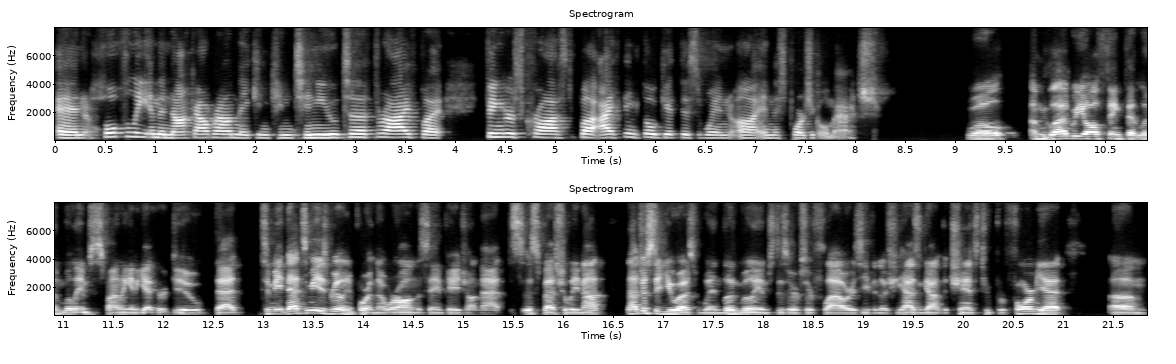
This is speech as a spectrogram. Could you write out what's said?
And hopefully in the knockout round they can continue to thrive but fingers crossed but i think they'll get this win uh, in this portugal match well, I'm glad we all think that Lynn Williams is finally going to get her due. That to me, that to me is really important that we're all on the same page on that. Especially not not just a U.S. win. Lynn Williams deserves her flowers, even though she hasn't gotten the chance to perform yet. Um,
